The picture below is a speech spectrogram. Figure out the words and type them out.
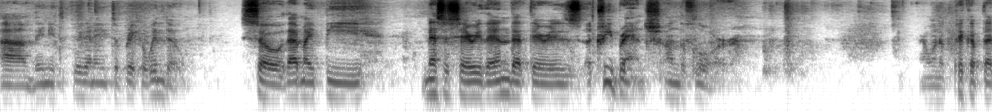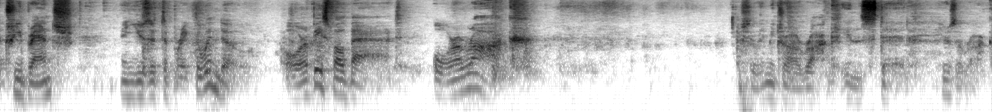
um, they need to, they're going to need to break a window. So that might be necessary then that there is a tree branch on the floor. I want to pick up that tree branch and use it to break the window, or a baseball bat, or a rock. Actually, let me draw a rock instead. Here's a rock.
